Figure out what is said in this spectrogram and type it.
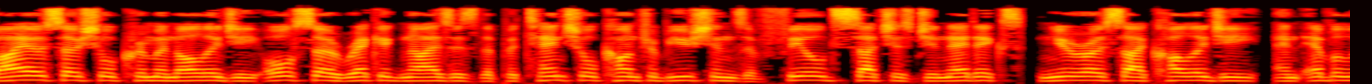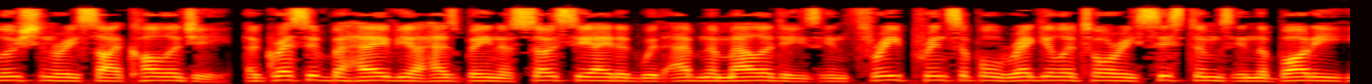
biosocial criminology also recognizes the potential contributions of fields such as genetics, neuropsychology, and evolutionary psychology. Aggressive behavior has been associated with abnormalities in three principal regulatory systems in the body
